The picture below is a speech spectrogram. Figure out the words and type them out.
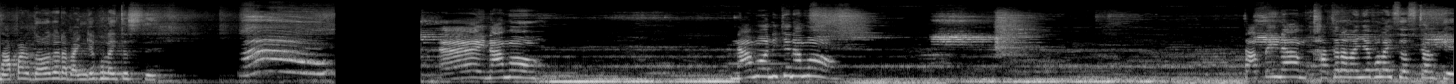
না পার দরজাটা ভাঙ্গে ফেলাইতেছে। এই, নামো। নামো, নিচে নামো। তাতেই নাম খাঁচারা ভাঙিয়ে ফেলাইছস কালকে।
